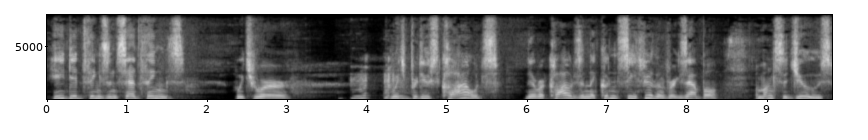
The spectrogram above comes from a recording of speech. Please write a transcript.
he did things and said things which were which produced clouds. There were clouds, and they couldn't see through them. For example, amongst the Jews,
